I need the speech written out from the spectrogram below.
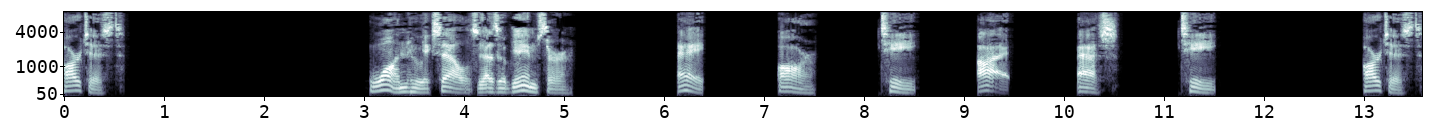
Artist. One who excels as a gamester. A. R. T. I. S. T. Artist.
